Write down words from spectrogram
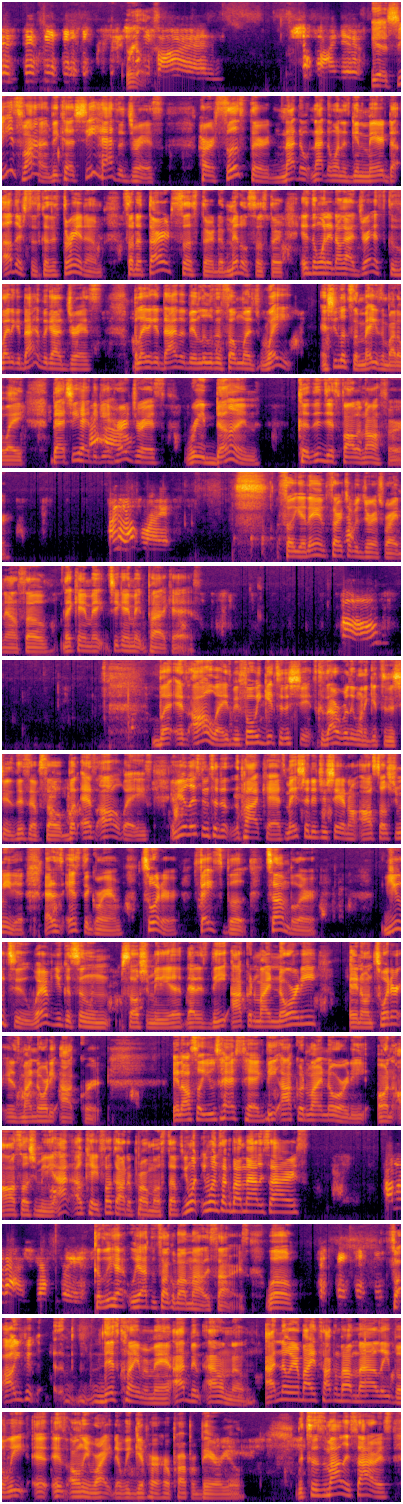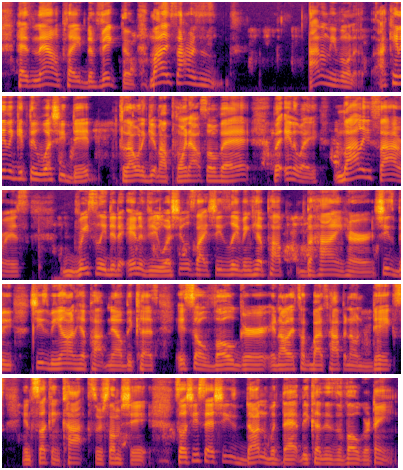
She'll be fine. She'll find it. Yeah, she's fine because she has a dress. Her sister, not the not the one that's getting married, the other sister, because there's three of them. So the third sister, the middle sister, is the one that don't got dressed because Lady Godiva got dressed. But Lady Godiva been losing so much weight, and she looks amazing by the way, that she had to get her dress redone because it's just falling off her. I know that's right. So yeah, they in search of a dress right now. So they can't make she can't make the podcast. Oh, But as always, before we get to the shits, because I really want to get to the shits this episode. But as always, if you're listening to the, the podcast, make sure that you share it on all social media. That is Instagram, Twitter, Facebook, Tumblr, YouTube, wherever you consume social media. That is the awkward minority, and on Twitter it is minority awkward. And also use hashtag the awkward minority on all social media. I, okay, fuck all the promo stuff. You want you want to talk about Miley Cyrus? Oh my gosh, yes, please. Because we have we have to talk about Miley Cyrus. Well, for all you people, disclaimer, man. I've been I don't know. I know everybody talking about Miley, but we it, it's only right that we give her her proper burial. Because Miley Cyrus has now played the victim. Miley Cyrus is. I don't even want to. I can't even get through what she did because I want to get my point out so bad. But anyway, Miley Cyrus recently did an interview where she was like she's leaving hip hop behind her. She's be she's beyond hip hop now because it's so vulgar and all they talk about is hopping on dicks and sucking cocks or some shit. So she said she's done with that because it's a vulgar thing.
